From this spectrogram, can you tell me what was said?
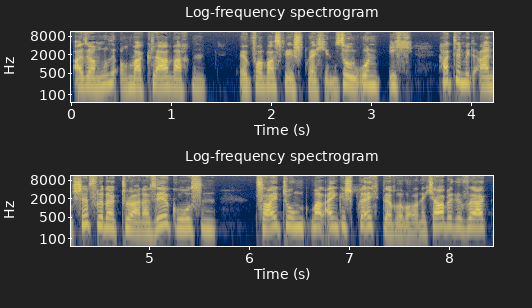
Also man muss auch mal klar machen, äh, von was wir sprechen. So, und ich hatte mit einem Chefredakteur einer sehr großen Zeitung mal ein Gespräch darüber. Und ich habe gesagt,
